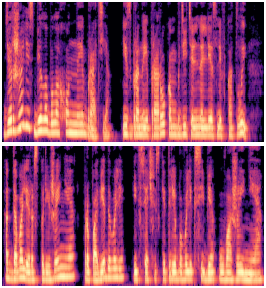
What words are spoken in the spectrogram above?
держались белобалахонные братья. Избранные пророком бдительно лезли в котлы, отдавали распоряжения, проповедовали и всячески требовали к себе уважения.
